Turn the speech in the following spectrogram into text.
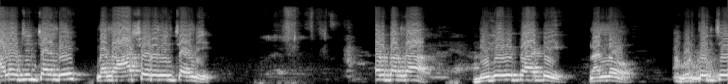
ఆలోచించండి నన్ను ఆశీర్వదించండి. సందర్భంగా బీజేపీ పార్టీ నన్ను గుర్తించి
